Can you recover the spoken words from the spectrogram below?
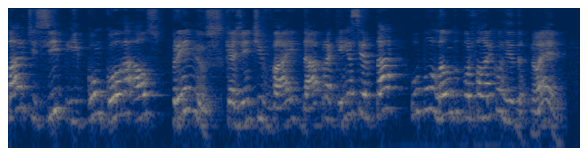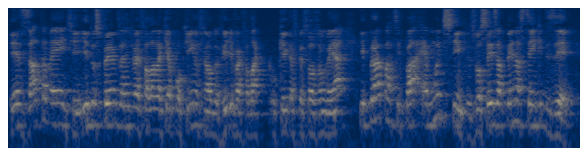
participe e concorra aos prêmios que a gente vai dar para quem acertar o bolão do Por Falar em Corrida, não é? Exatamente, e dos prêmios a gente vai falar daqui a pouquinho, no final do vídeo, vai falar o que, que as pessoas vão ganhar. E para participar é muito simples, vocês apenas têm que dizer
